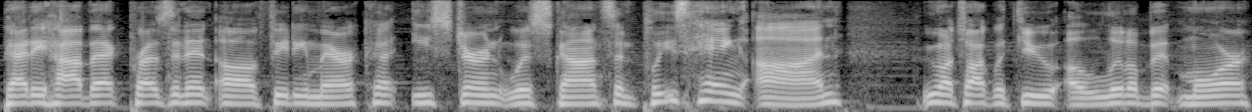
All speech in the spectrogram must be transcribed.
Patty Habeck, president of Feeding America, Eastern Wisconsin. Please hang on. We want to talk with you a little bit more,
